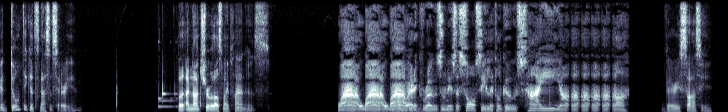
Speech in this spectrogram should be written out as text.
I don't think it's necessary. But I'm not sure what else my plan is. Wow, wow, wow, wow. Eric Rosen is a saucy little goose. Hi, ya, uh, uh, uh, uh, uh. Very saucy.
